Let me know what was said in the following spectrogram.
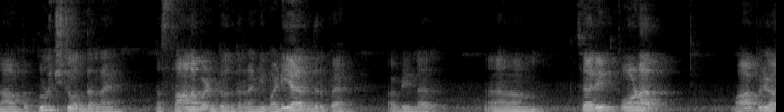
நான் இப்போ குளிச்சுட்டு வந்துடுறேன். நான் ஸ்நானம் பண்ணிட்டு வந்துடுறேன். நீ மடியாக இருந்திருப்ப அப்படின்னாரு. சரின்னு போனார். மாப்பிரிவா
